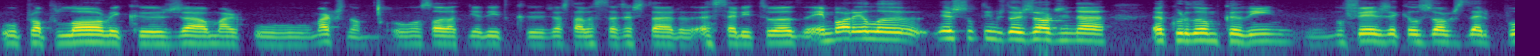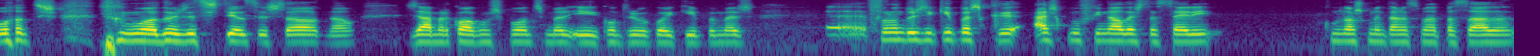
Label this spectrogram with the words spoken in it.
o próprio Laurie, que já o, Mar o Marcos, não, o Gonçalo já tinha dito que já estava-se a arrastar a série toda. Embora ele, nestes últimos dois jogos, ainda acordou um bocadinho, não fez aqueles jogos de zero pontos, um ou duas assistências só, não. Já marcou alguns pontos mas, e contribuiu com a equipa, mas uh, foram duas equipas que acho que no final desta série, como nós comentámos na semana passada,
